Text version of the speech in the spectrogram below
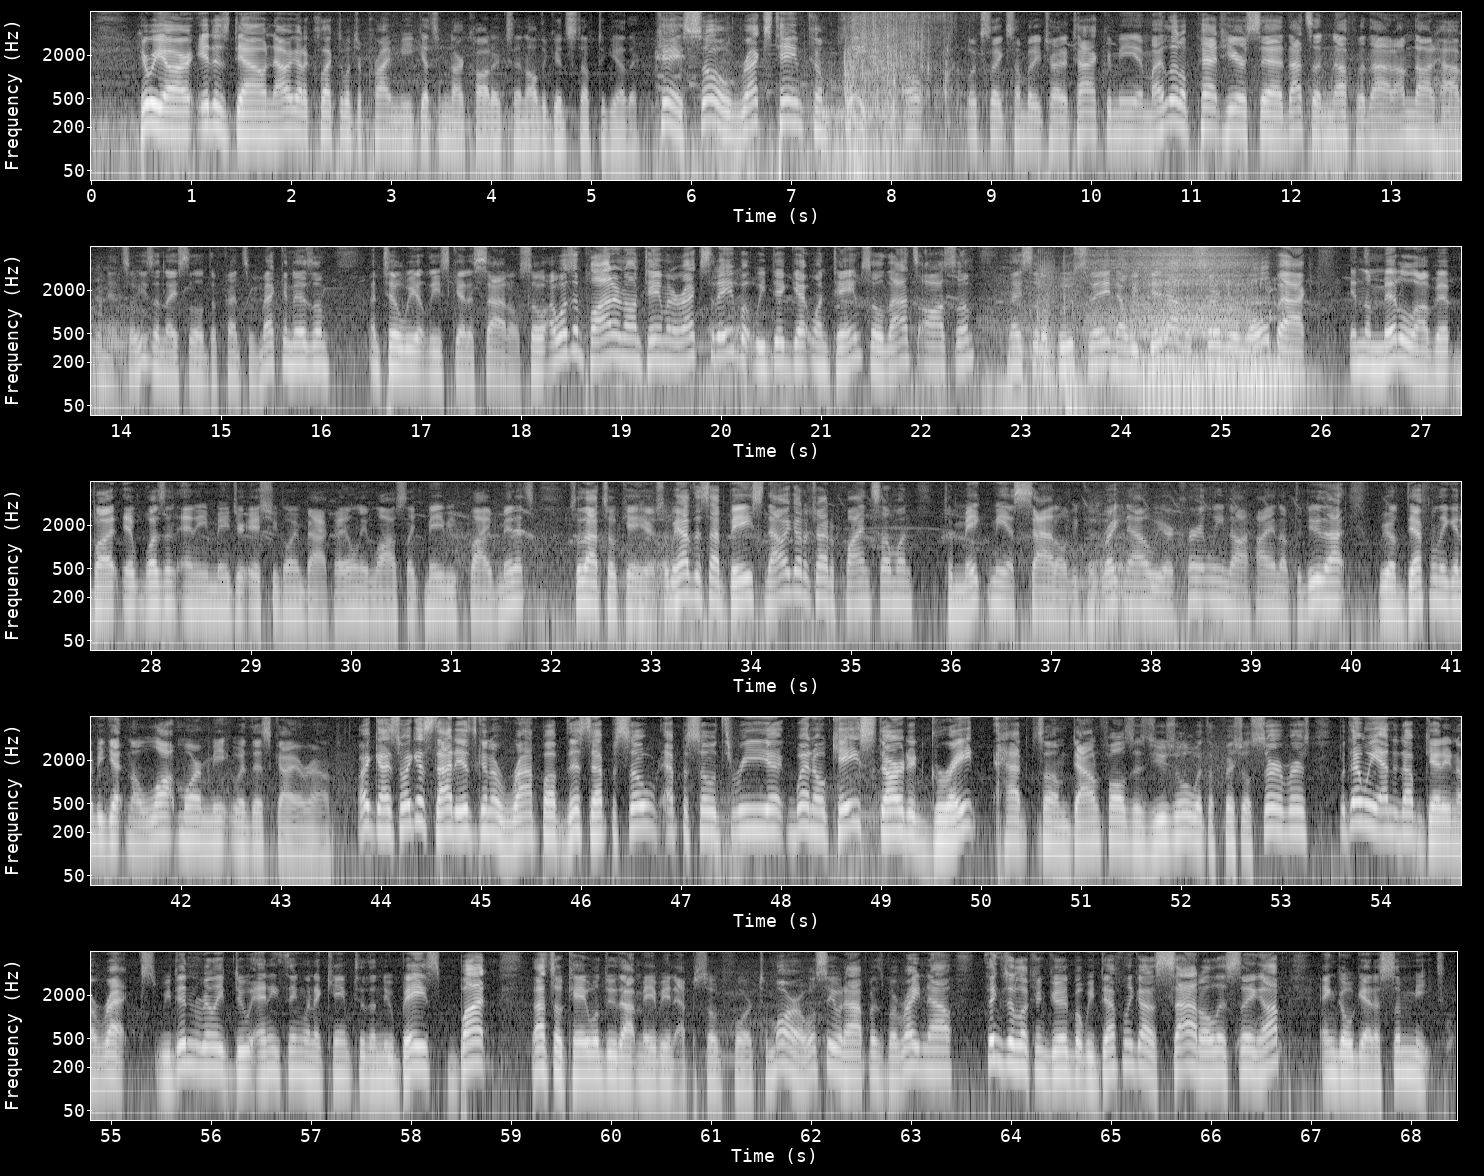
here we are. It is down. Now I got to collect a bunch of prime meat, get some narcotics, and all the good stuff together. Okay, so Rex tame complete. Oh, looks like somebody tried attacking me and my little pet here said that's enough of that i'm not having it so he's a nice little defensive mechanism until we at least get a saddle. So i wasn't planning on taming a rex today but we did get one tame so that's awesome. Nice little boost today. Now we did have a server rollback in the middle of it but it wasn't any major issue going back. I only lost like maybe five minutes so that's okay here. So we have this at base. Now i got to try to find someone to make me a saddle because right now we are currently not high enough to do that. We are definitely going to be getting a lot more meat with this guy around. All right, guys, so I guess that is going to wrap up this episode. Episode three uh, went okay, started great, had some downfalls as usual with official servers, but then we ended up getting a Rex. We didn't really do anything when it came to the new base, but that's okay. We'll do that maybe in episode four tomorrow. We'll see what happens, but right now, things are looking good, but we definitely got to saddle this thing up and go get us some meat.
